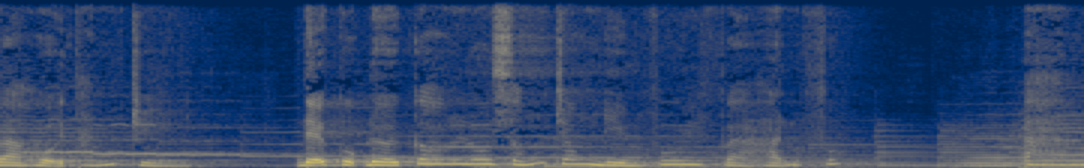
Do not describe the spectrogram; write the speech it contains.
và hội thánh truyền để cuộc đời con luôn sống trong niềm vui và hạnh phúc. Amen.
